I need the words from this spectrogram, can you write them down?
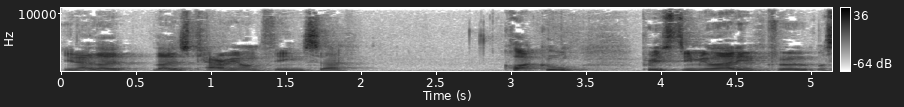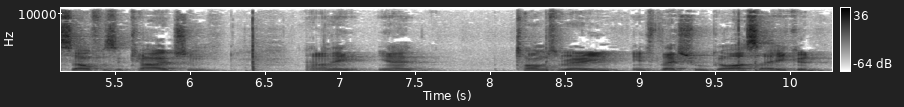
you know those carry on things. So quite cool, pretty stimulating for myself as a coach, and and I think you know Tom's a very intellectual guy, so he could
